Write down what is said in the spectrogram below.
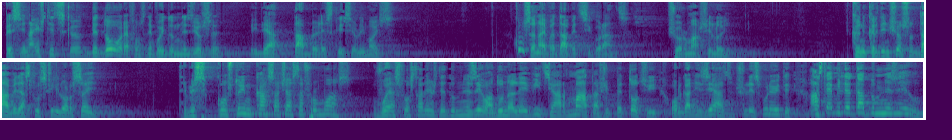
Pe Sinai știți că de două ori a fost nevoie Dumnezeu să îi dea tablele scrise lui Moise. Cum să n-aibă David siguranță și urmașii lui? Când credinciosul David a spus fiilor săi, trebuie să construim casa aceasta frumoasă. Voi ați fost aleși de Dumnezeu, adună leviții, armata și pe toți îi organizează și le spune, uite, astea mi le-a dat Dumnezeu.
